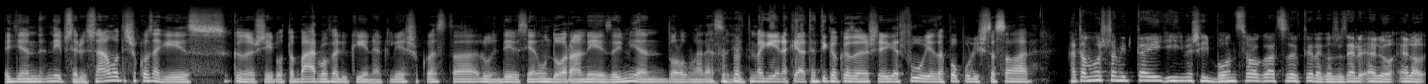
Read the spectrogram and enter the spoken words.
egy ilyen népszerű számot, és akkor az egész közönség ott a bárba velük énekli, és akkor ezt a Louis Davis ilyen undorral nézi, hogy milyen dolog már ez, hogy itt megénekeltetik a közönséget, fúj, ez a populista szar. Hát a most, amit te így, így most így boncolgatsz, azok tényleg az, az, elő, elő, elő,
